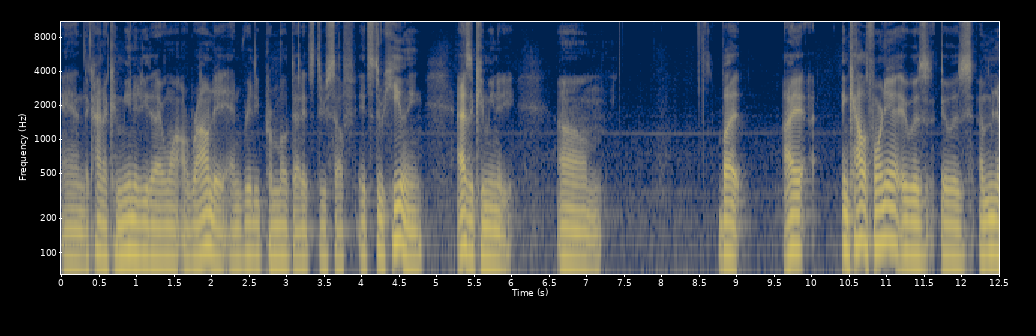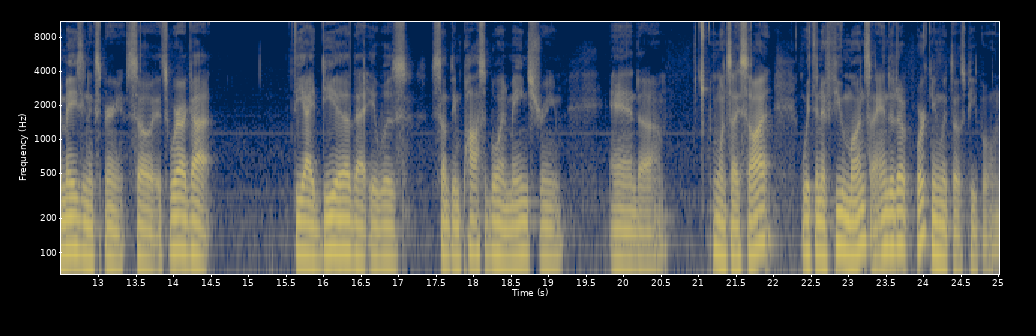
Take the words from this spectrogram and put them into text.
and the kind of community that I want around it and really promote that it's through self, it's through healing as a community. Um, but I, in California, it was, it was an amazing experience. So it's where I got the idea that it was something possible and mainstream. And um, once I saw it, within a few months, I ended up working with those people.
